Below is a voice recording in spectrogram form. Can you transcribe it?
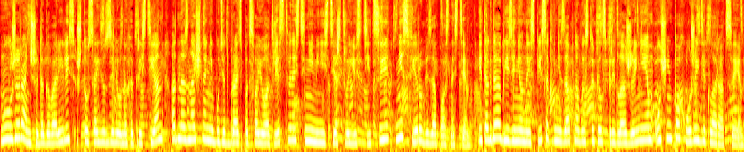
Мы уже раньше договорились, что Союз зеленых и крестьян однозначно не будет брать под свою ответственность ни Министерство юстиции, ни сферу безопасности. И тогда Объединенный список внезапно выступил с предложением очень похожей декларации.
